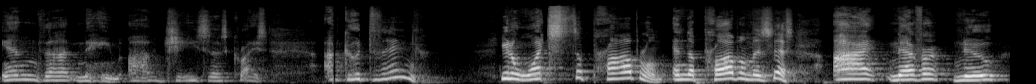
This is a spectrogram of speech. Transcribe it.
in the name of Jesus Christ? A good thing. You know, what's the problem? And the problem is this I never knew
